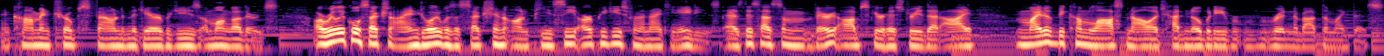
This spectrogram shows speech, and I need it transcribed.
and common tropes found in the JRPGs, among others. A really cool section I enjoyed was a section on PC RPGs from the 1980s, as this has some very obscure history that I might have become lost knowledge had nobody written about them like this.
